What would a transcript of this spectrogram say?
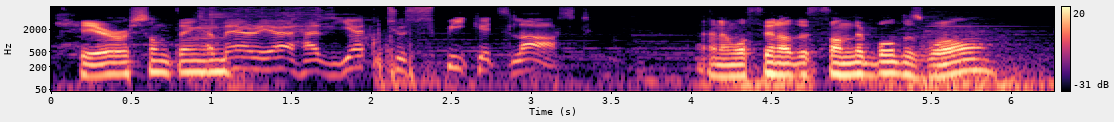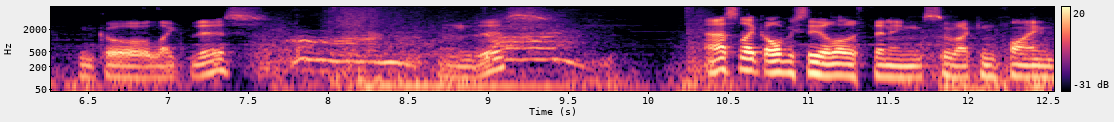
here or something, and Temeria has yet to speak its last. And then we'll thin out the Thunderbolt as well. Go like this, and this. And that's like obviously a lot of thinning, so I can find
